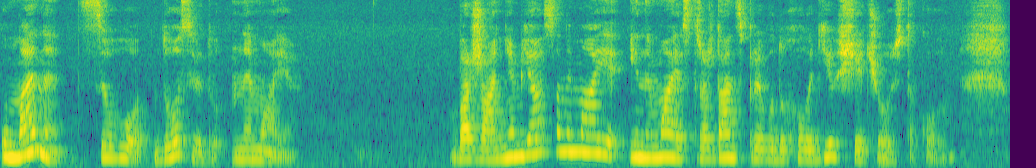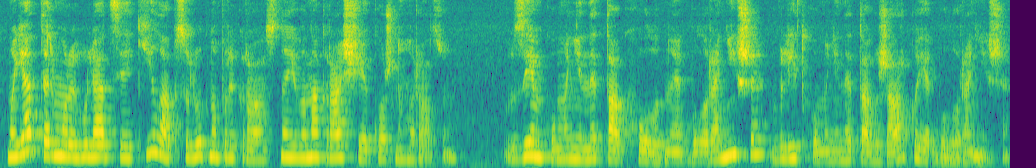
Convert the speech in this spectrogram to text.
У мене цього досвіду немає. Бажання м'яса немає і немає страждань з приводу холодів ще чогось такого. Моя терморегуляція тіла абсолютно прекрасна і вона краща кожного разу. Взимку мені не так холодно, як було раніше, влітку мені не так жарко, як було раніше.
